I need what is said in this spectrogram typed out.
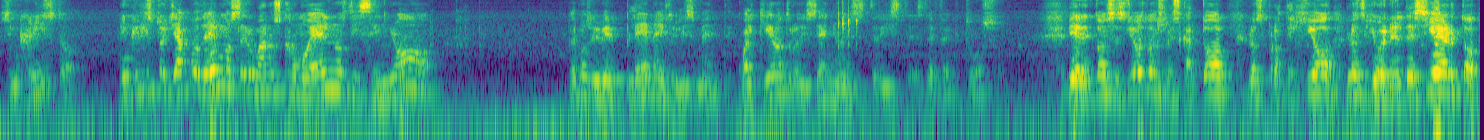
Sin Cristo. En Cristo ya podemos ser humanos como Él nos diseñó. Podemos vivir plena y felizmente. Cualquier otro diseño es triste, es defectuoso. Bien, entonces Dios los rescató, los protegió, los guió en el desierto,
